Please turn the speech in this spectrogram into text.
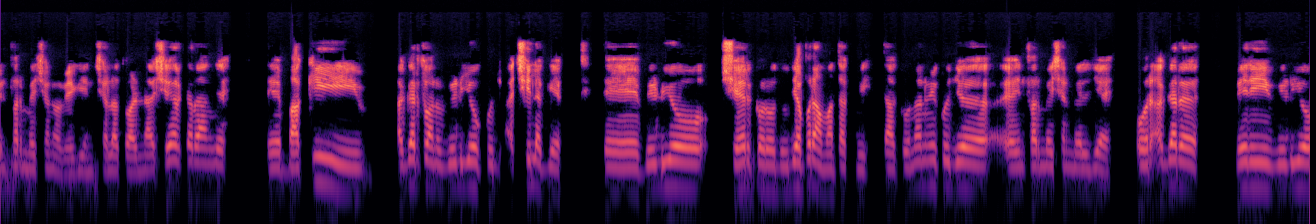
ਇਨਫੋਰਮੇਸ਼ਨ ਹੋਵੇਗੀ, ਇਨਸ਼ਾਅੱਲਾ ਤੁਹਾਡੇ ਨਾਲ ਸ਼ੇਅਰ ਕਰਾਂਗੇ। ਤੇ ਬਾਕੀ ਅਗਰ ਤੁਹਾਨੂੰ ਵੀਡੀਓ ਕੁਝ ਅੱਛੀ ਲੱਗੇ, ਤੇ ਵੀਡੀਓ ਸ਼ੇਅਰ ਕਰੋ ਦੂਜੇ ਭਰਾਵਾਂ ਤੱਕ ਵੀ, ਤਾਂ ਕਿ ਉਹਨਾਂ ਨੂੰ ਵੀ ਕੁਝ ਇਨਫੋਰਮੇਸ਼ਨ ਮਿਲ ਜਾਏ। ਔਰ ਅਗਰ ਮੇਰੀ ਵੀਡੀਓ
